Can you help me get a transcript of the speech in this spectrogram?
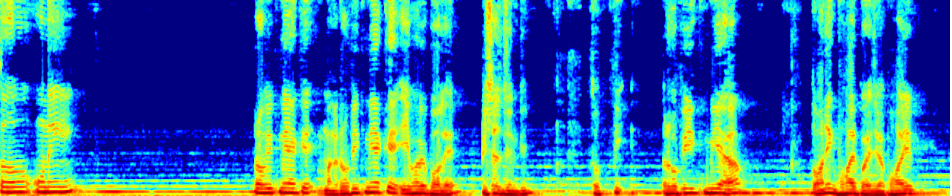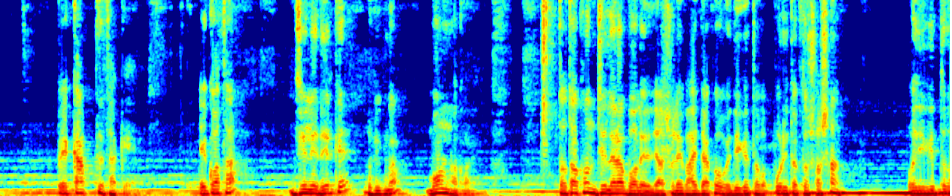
তো উনি রফিক মিয়াকে মানে রফিক মিয়াকে এইভাবে বলে পিসার জেন্ডি তো রফিক মিয়া তো অনেক ভয় পেয়ে যায়, ভয় কাঁপতে থাকে। এ কথা জেলেদেরকে রফিক মিয়া বর্ণনা করে। তো তখন জেলেরা বলে যে, আসলে ভাই দেখো, ওইদিকে তো পরিত্যক্ত শ্মশান। ওইদিকে তো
